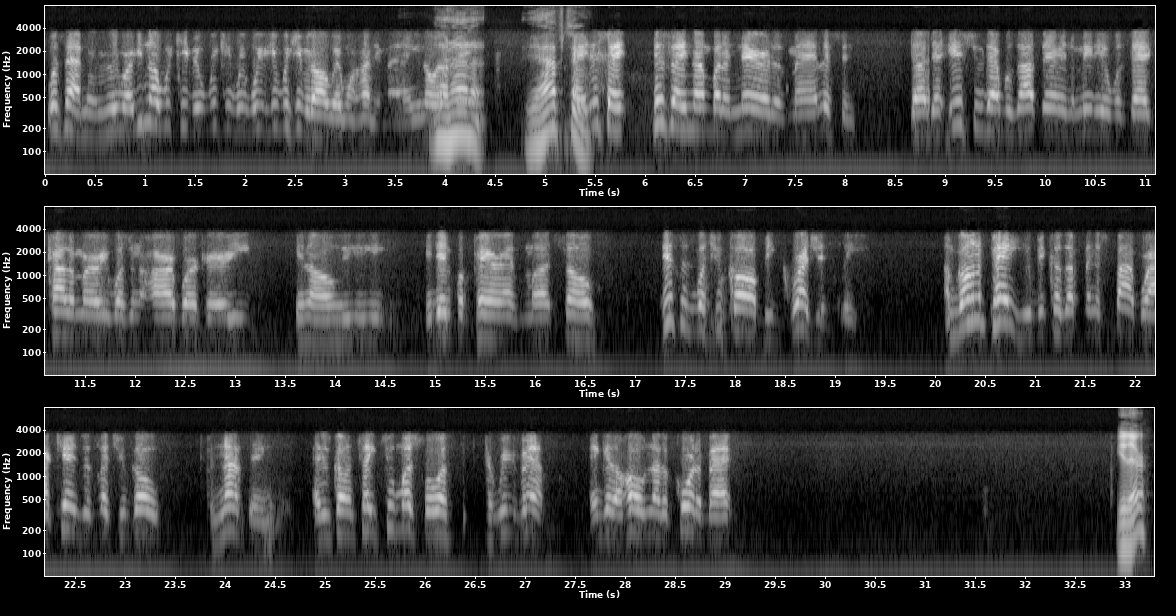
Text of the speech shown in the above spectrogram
What's happening, Leroy? You know we keep it, we keep, we, we, we keep it all the way 100, man. You know what One I mean? hundred. You have to. Hey, this ain't this ain't nothing but a narrative, man. Listen, the the issue that was out there in the media was that Kyler Murray wasn't a hard worker. He, you know, he he didn't prepare as much. So this is what you call begrudgingly. I'm going to pay you because I'm in a spot where I can't just let you go for nothing, and it's going to take too much for us to revamp and get a whole nother quarterback. You there?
